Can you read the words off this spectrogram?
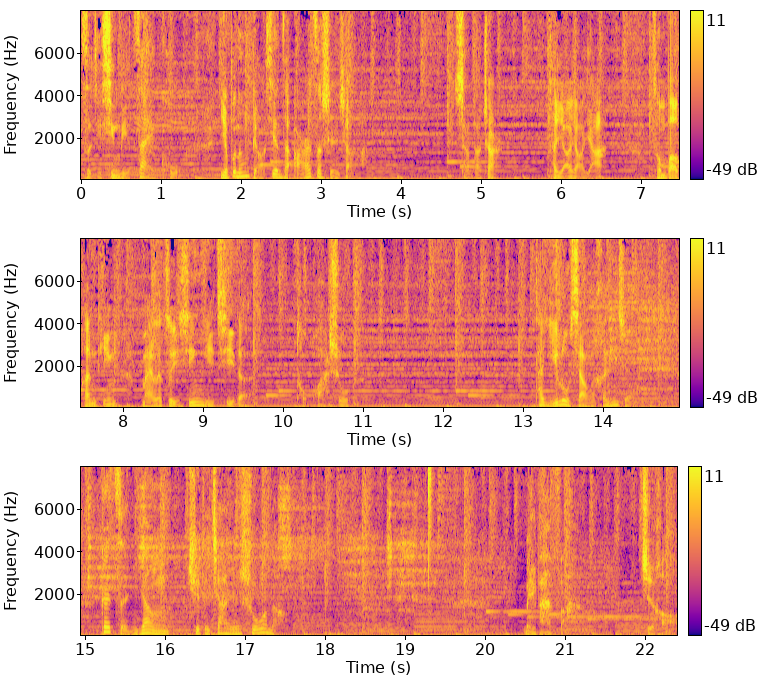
自己心里再苦，也不能表现在儿子身上啊！想到这儿，他咬咬牙，从报刊亭买了最新一期的童话书。他一路想了很久，该怎样去对家人说呢？没办法，只好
